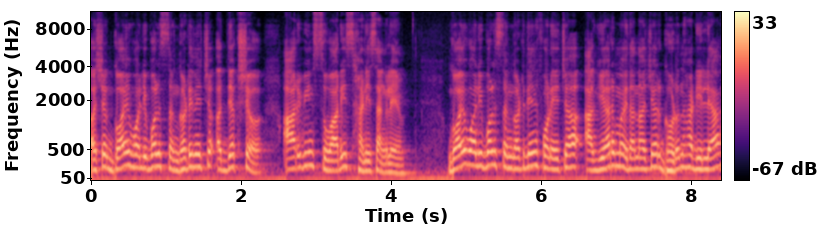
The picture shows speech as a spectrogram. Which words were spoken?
अशें गोंय व्हॉलीबॉल संघटनेचे अध्यक्ष आरविंद सुवारीस हांणी सांगलें. गोंय व्हॉलीबॉल संघटनेन फोंडेच्या आगियार मैदानाचेर घडोवन हाडिल्ल्या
